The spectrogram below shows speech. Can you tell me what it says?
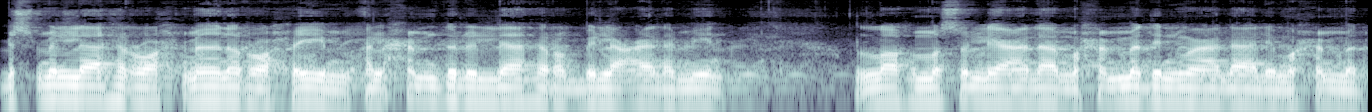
بسم الله الرحمن الرحيم الحمد لله رب العالمين اللهم صل على محمد وعلى ال محمد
